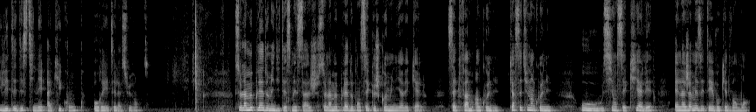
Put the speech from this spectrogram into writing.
Il était destiné à quiconque aurait été la suivante. Cela me plaît de méditer ce message, cela me plaît de penser que je communie avec elle, cette femme inconnue, car c'est une inconnue, ou si on sait qui elle est, elle n'a jamais été évoquée devant moi.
